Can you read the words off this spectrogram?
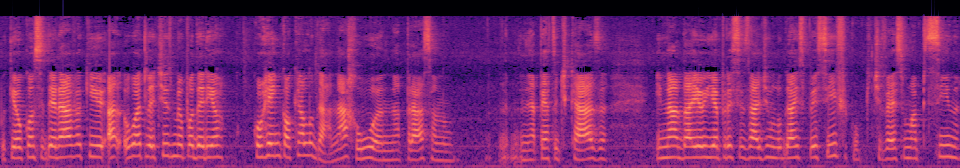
porque eu considerava que a, o atletismo eu poderia correr em qualquer lugar, na rua, na praça, no, na, perto de casa. E nadar eu ia precisar de um lugar específico, que tivesse uma piscina.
